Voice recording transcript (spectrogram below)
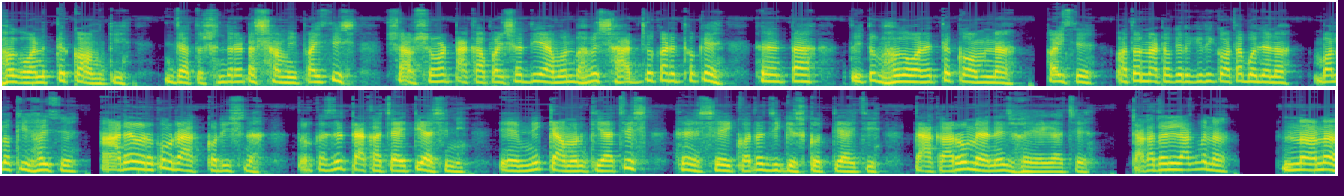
ভগবানের তো কম কি? যত সুন্দর একটা স্বামী পাইছিস, সবসময় টাকা পয়সা দিয়ে এমন ভাবে সাহায্য করে তোকে। হ্যাঁ তা তুই তো ভগবানের তো কম না। হয়েছে অত নাটকের গিরি কথা বলে না। বলো কি হয়েছে? আরে ওরকম রাগ করিস না। তোর কাছে টাকা চাইতে আসিনি। এমনি কেমন কি আছিস? হ্যাঁ সেই কথা জিজ্ঞেস করতে আইছি। টাকারও ম্যানেজ হয়ে গেছে। টাকা তাহলে লাগবে না? না না।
